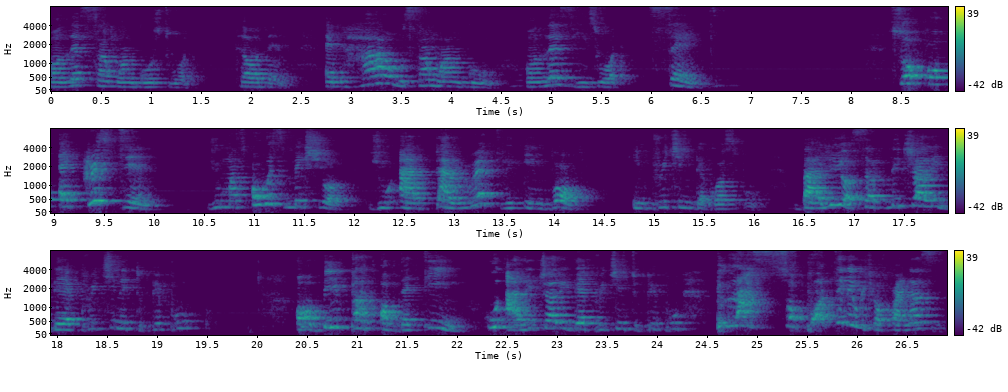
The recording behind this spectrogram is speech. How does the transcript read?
unless someone goes to what? Tell them. And how will someone go unless he's what? Sent. So for a Christian, you must always make sure you are directly involved in preaching the gospel. By you yourself literally there preaching it to people or being part of the team who are literally there preaching to people, plus supporting it with your finances.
